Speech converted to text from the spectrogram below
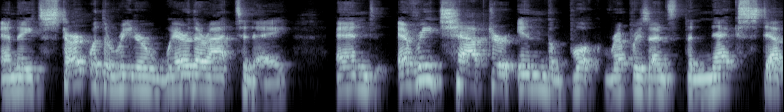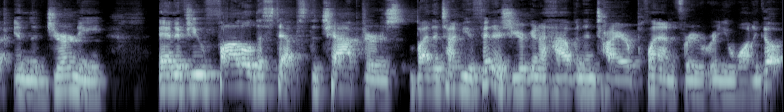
and they start with the reader where they're at today and every chapter in the book represents the next step in the journey. And if you follow the steps, the chapters, by the time you finish, you're going to have an entire plan for where you want to go.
